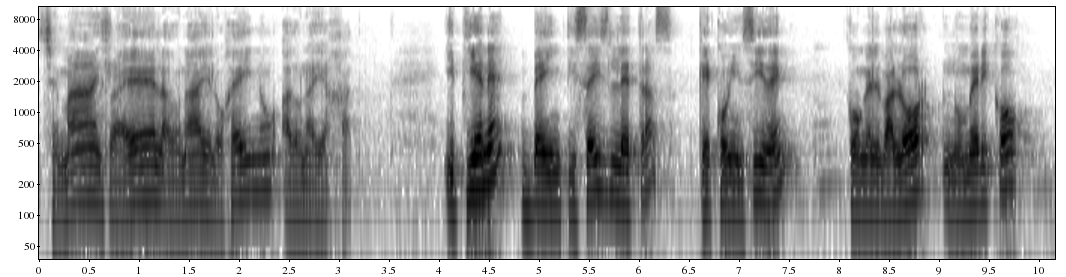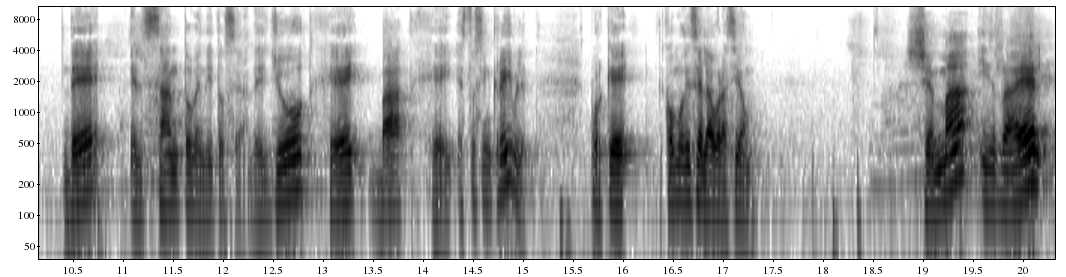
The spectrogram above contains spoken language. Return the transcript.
Shema, Israel, Adonai Eloheinu, Adonai Ahad. Y tiene 26 letras que coinciden con el valor numérico de el santo bendito sea, de Yud, Hei, Bat, Hei. Esto es increíble, porque, ¿cómo dice la oración? Shema Israel,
